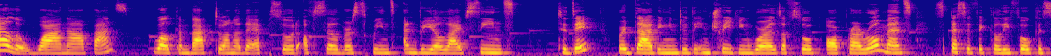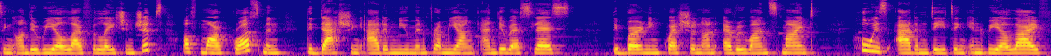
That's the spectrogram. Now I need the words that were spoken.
Hello, Wana fans. Welcome back to another episode of Silver Screens and Real Life Scenes. Today, we're diving into the intriguing world of soap opera romance, specifically focusing on the real life relationships of Mark Grossman, the dashing Adam Newman from Young and the Restless. The burning question on everyone's mind who is Adam dating in real life?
